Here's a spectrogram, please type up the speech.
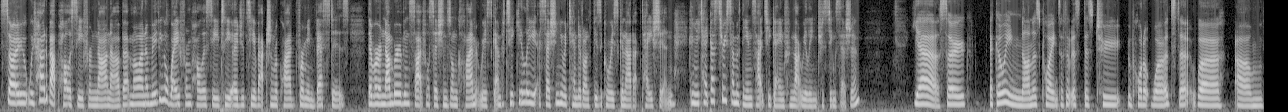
So we've heard about policy from Nana, but Moana, moving away from policy to the urgency of action required from investors, there were a number of insightful sessions on climate risk and particularly a session you attended on physical risk and adaptation. Can you take us through some of the insights you gained from that really interesting session? Yeah, so echoing Nana's points, I think there's, there's two important words that were um,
